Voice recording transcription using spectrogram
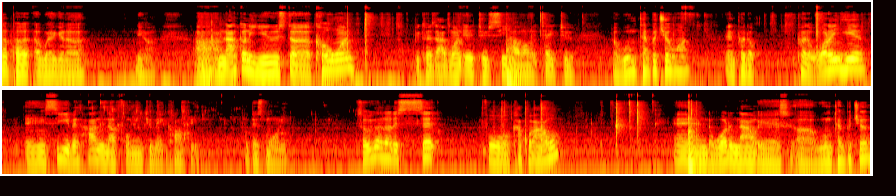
to put a regular, you know, uh, I'm not going to use the cold one because I want it to see how long it take to the room temperature one and put a put a water in here and see if it's hot enough for me to make coffee this morning. So we're gonna let it sit for a couple hours and the water now is uh, room temperature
